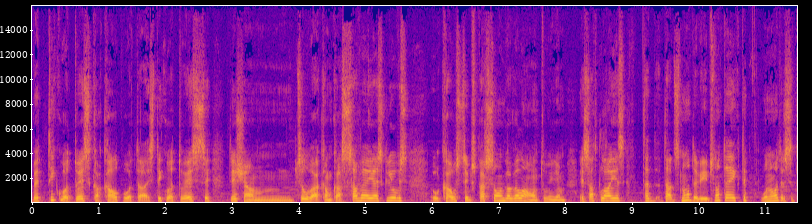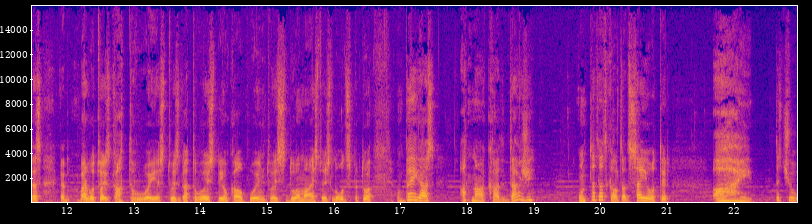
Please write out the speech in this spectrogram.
Bet tikko tu esi kā kalpotājs, tikko tu esi tiešām cilvēkam kā savējais kļuvis, kā uzticības persona galā, un tu viņam esi atklājies, tad tādas nodevības noteikti. Un otrs ir tas, ka varbūt tu esi gatavojies, tu esi gatavojies dievkalpojumu, tu esi domājis, tu esi lūdzis par to, un beigās atnāk kādi daži, un tad atkal tāda sajūta ir, ai, taču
